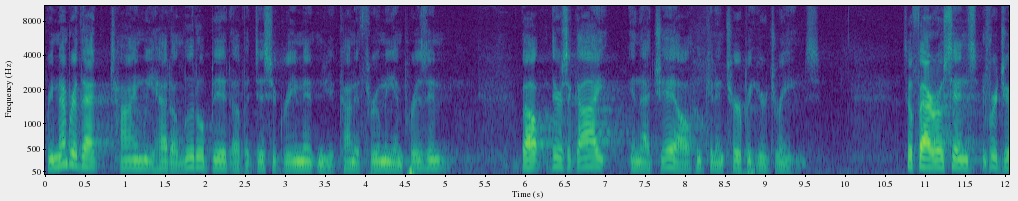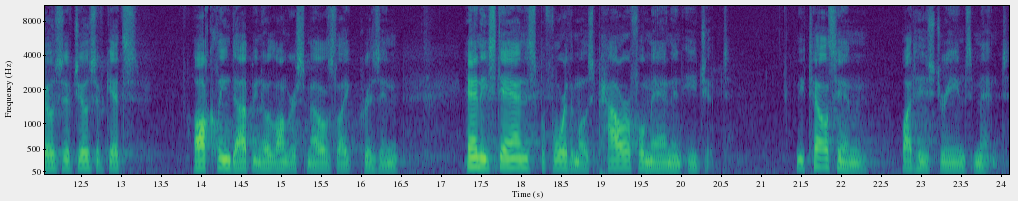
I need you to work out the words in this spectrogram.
Remember that time we had a little bit of a disagreement and you kind of threw me in prison? Well, there's a guy in that jail who can interpret your dreams. So Pharaoh sends for Joseph. Joseph gets all cleaned up. He no longer smells like prison. And he stands before the most powerful man in Egypt. And he tells him what his dreams meant.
